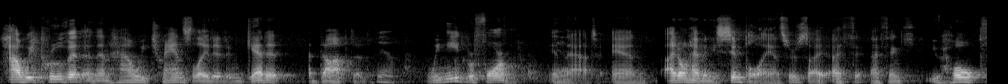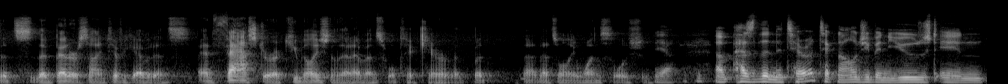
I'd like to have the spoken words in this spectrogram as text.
how we prove it and then how we translate it and get it adopted. Yeah. We need reform in yeah. that. And I don't have any simple answers. I, I, th- I think you hope that, that better scientific evidence and faster accumulation of that evidence will take care of it. But uh, that's only one solution. Yeah. Um, has the Natera technology been used in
